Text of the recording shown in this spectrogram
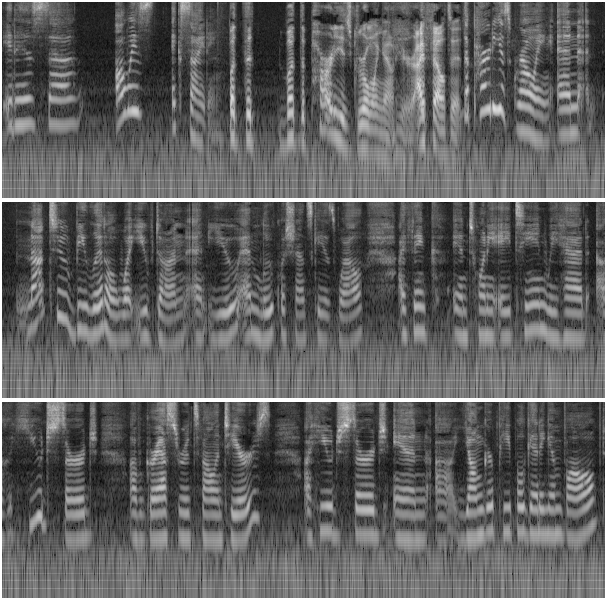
it is uh, always exciting. But the but the party is growing out here. I felt it. The party is growing, and not to belittle what you've done, and you and Luke Wochensky as well. I think in 2018 we had a huge surge of grassroots volunteers, a huge surge in uh, younger people getting involved.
